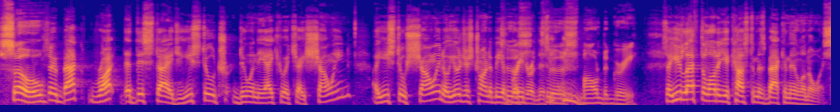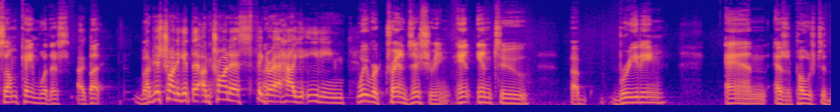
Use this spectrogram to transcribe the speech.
So, So back right at this stage, are you still tr- doing the AQHA showing? Are you still showing, or you're just trying to be a to, breeder a, at this? to a small degree, So you left a lot of your customers back in Illinois. some came with us, but but I'm just trying to get that. I'm trying to figure out how you're eating. we were transitioning in, into uh, breeding, and as opposed to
